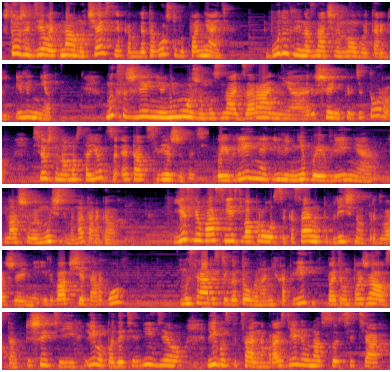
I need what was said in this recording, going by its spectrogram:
Что же делать нам, участникам, для того, чтобы понять, будут ли назначены новые торги или нет. Мы, к сожалению, не можем узнать заранее решение кредиторов. Все, что нам остается, это отслеживать появление или не появление нашего имущества на торгах. Если у вас есть вопросы касаемо публичного предложения или вообще торгов, мы с радостью готовы на них ответить, поэтому, пожалуйста, пишите их либо под этим видео, либо в специальном разделе у нас в соцсетях.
